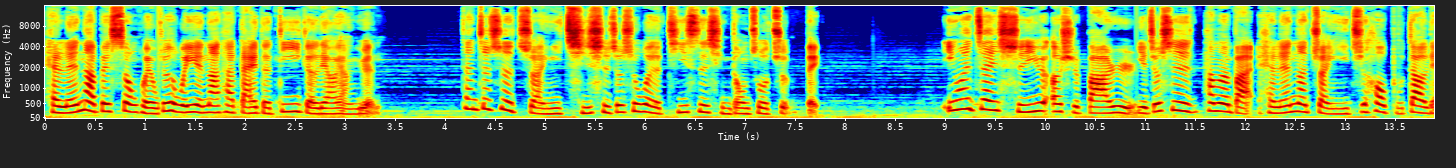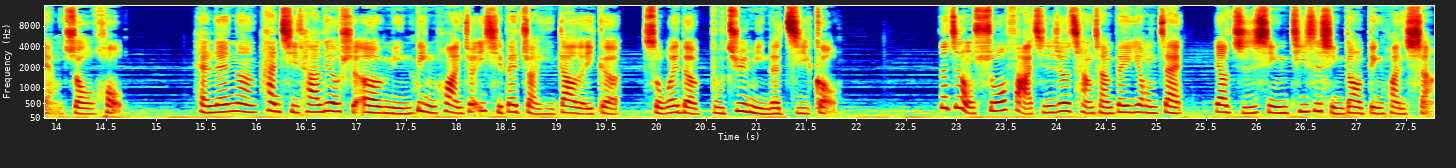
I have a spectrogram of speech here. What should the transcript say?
，Helena 被送回就是维也纳他待的第一个疗养院。但这次的转移其实就是为了 T 四行动做准备，因为在十一月二十八日，也就是他们把 Helena 转移之后不到两周后。Helena 和其他六十二名病患就一起被转移到了一个所谓的不具名的机构。那这种说法其实就常常被用在要执行 T 四行动的病患上，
